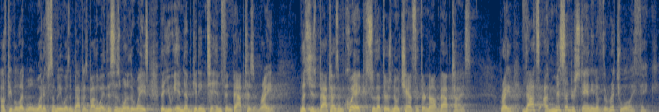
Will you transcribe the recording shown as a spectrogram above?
of people like, well, what if somebody wasn't baptized? By the way, this is one of the ways that you end up getting to infant baptism, right? Let's just baptize them quick so that there's no chance that they're not baptized right? That's a misunderstanding of the ritual, I think.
